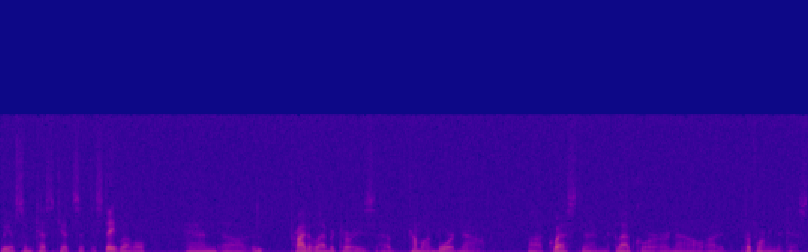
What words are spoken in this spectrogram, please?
we have some test kits at the state level, and uh, private laboratories have come on board now. Uh, Quest and LabCorp are now uh, performing the test.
